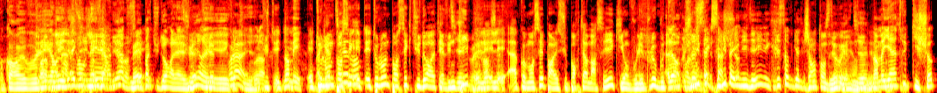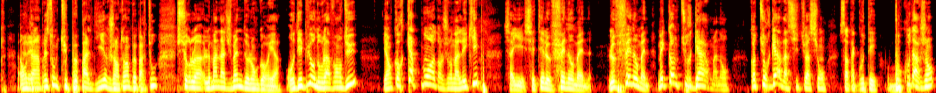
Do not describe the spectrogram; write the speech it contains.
Encore euh, vous L'année dernière, tu savais pas que Tudor allait venir et voilà, continue. voilà. et tu- et- Non, mais- et tout le monde pensait non et, et tout le monde pensait que Tudor était une pipe, ouais, les- Marseille. les- à commencer par les supporters marseillais qui en voulaient plus au bout de Alors, je ans. sais Philippe, que ça Philippe a une idée, il est Christophe Galtier. J'ai entendu. Oui, Galtier. Non, mais il y a un truc qui choque. On Allez. a l'impression que tu peux pas le dire. J'entends un peu partout sur le, le management de Longoria. Au début, on nous l'a vendu. Il y a encore quatre mois dans le journal L'équipe. Ça y est, c'était le phénomène. Le phénomène. Mais quand tu regardes maintenant, Quand tu regardes la situation, ça t'a coûté beaucoup d'argent.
